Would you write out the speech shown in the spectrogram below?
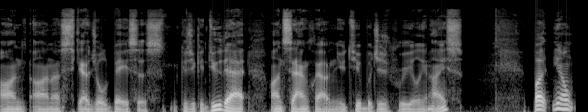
on on a scheduled basis because you can do that on SoundCloud and YouTube, which is really nice. But you know,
